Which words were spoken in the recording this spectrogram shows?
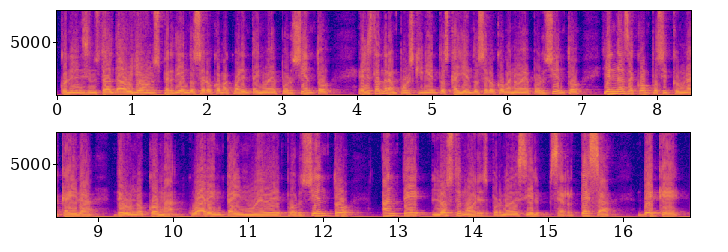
con el índice industrial Dow Jones perdiendo 0,49%, el Standard Poor's 500 cayendo 0,9% y el Nasdaq Composite con una caída de 1,49% ante los temores, por no decir certeza, de que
